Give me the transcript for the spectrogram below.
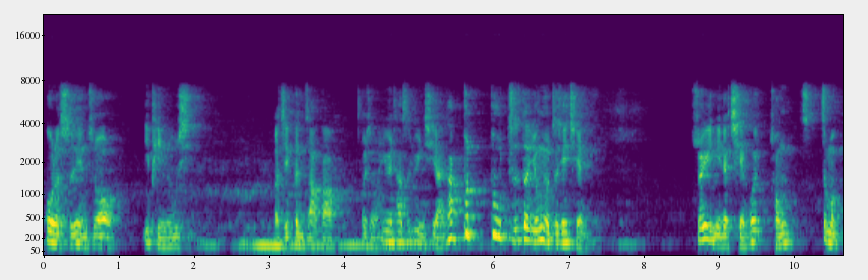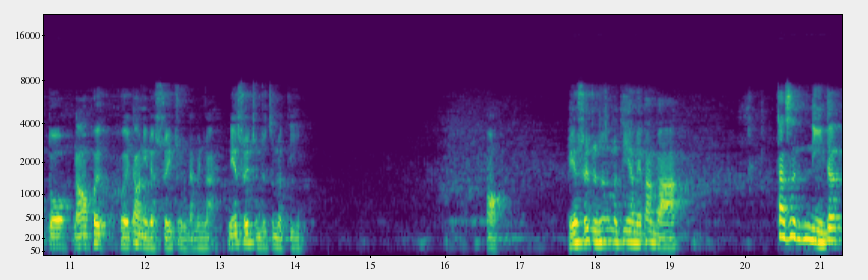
过了十年之后一贫如洗，而且更糟糕。为什么？因为他是运气来，他不不值得拥有这些钱。所以你的钱会从这么多，然后会回到你的水准那边来，你的水准就这么低，哦，你的水准就这么低啊，没办法。啊但是你的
